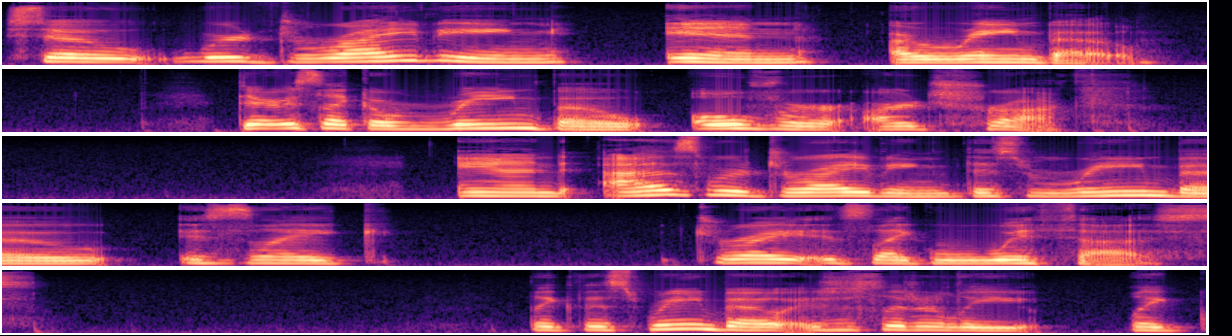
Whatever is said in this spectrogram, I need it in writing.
So we're driving in a rainbow. There is like a rainbow over our truck. And as we're driving, this rainbow is like dry is like with us. Like this rainbow is just literally like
